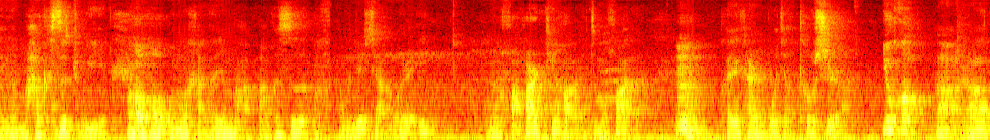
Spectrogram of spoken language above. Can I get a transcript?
那个马克思主义，我哦们喊他叫马马克思。我就想，我说，诶，我说画画挺好的，怎么画的？嗯，他就开始给我讲透视哟呵，啊，然后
